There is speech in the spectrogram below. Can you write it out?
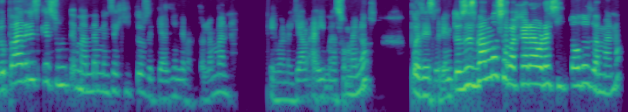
Lo padre es que Zoom te manda mensajitos de que alguien levantó la mano. Y bueno, ya ahí más o menos puedes ver. Entonces vamos a bajar ahora sí todos la mano.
